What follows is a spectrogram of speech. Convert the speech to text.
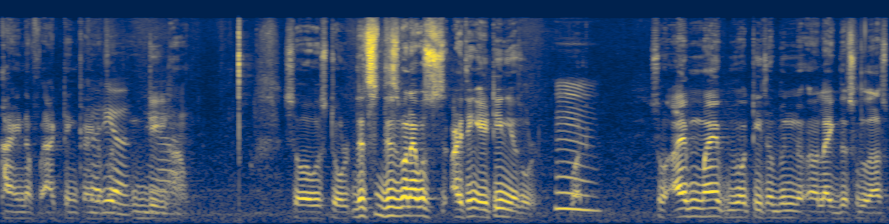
kind of acting kind Career, of a deal yeah. हाँ. so I was told this this is when I was I think 18 years old Hmm. but So I my teeth have been uh, like this for the last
